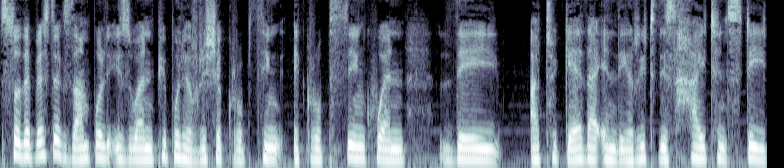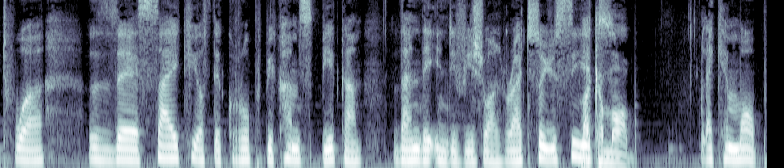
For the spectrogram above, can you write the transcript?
So, the best example is when people have reached a group think, a group think when they are together and they reach this heightened state where the psyche of the group becomes bigger than the individual, right? So you see like it, a mob. like a mob,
